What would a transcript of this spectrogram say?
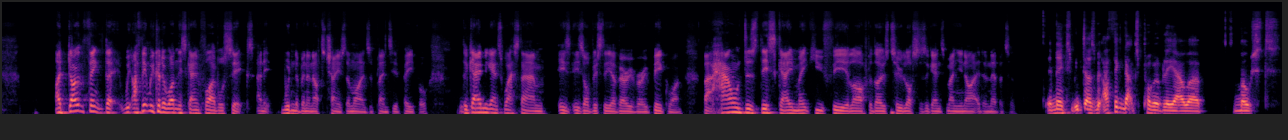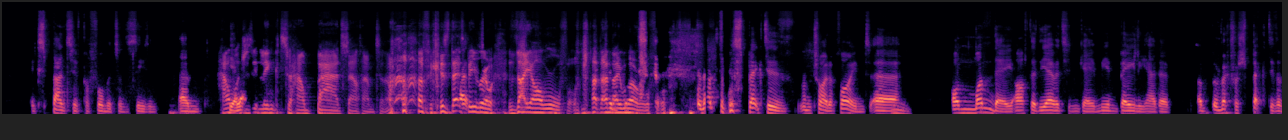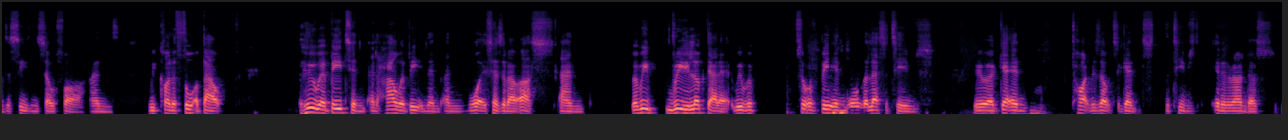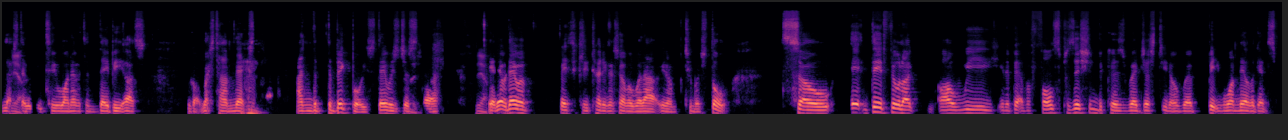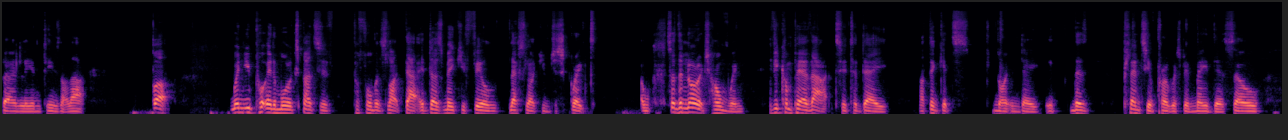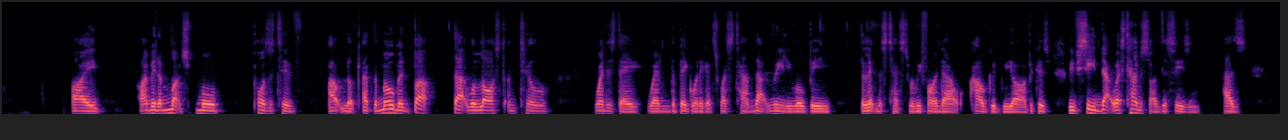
I don't think that we, I think we could have won this game five or six, and it wouldn't have been enough to change the minds of plenty of people. The mm. game against West Ham is is obviously a very very big one. But how does this game make you feel after those two losses against Man United and Everton? It makes it does. I think that's probably our most expansive performance of the season. Um, how yeah, much is it linked to how bad Southampton are? because let's be real, they are awful. they were awful. so that's the perspective I'm trying to find. Uh, mm. On Monday, after the Everton game, me and Bailey had a, a, a retrospective of the season so far, and we kind of thought about who we're beating and how we're beating them and what it says about us. And when we really looked at it, we were sort of beating all the lesser teams. We were getting tight results against the teams in and around us. Leicester yeah. beat 2 1, Everton, they beat us. We got West Ham next. and the, the big boys, they was just, uh, yeah, yeah they, were, they were basically turning us over without, you know, too much thought. So it did feel like, are we in a bit of a false position because we're just, you know, we're beating 1 0 against Burnley and teams like that. But when you put in a more expansive performance like that, it does make you feel less like you've just scraped. So the Norwich home win, if you compare that to today, I think it's night and day. It, there's plenty of progress being made there. So I I'm in a much more positive outlook at the moment, but that will last until Wednesday when the big one against West Ham. That really will be the litmus test when we find out how good we are because we've seen that West Ham side this season has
